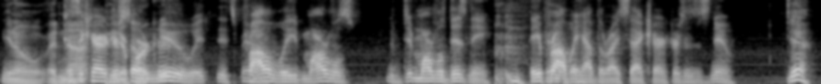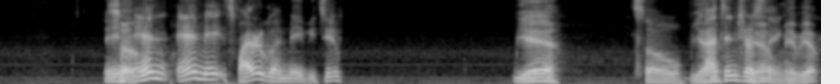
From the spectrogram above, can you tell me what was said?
You know, because the character's Peter so Parker? new, it, it's probably yeah. Marvel's Marvel Disney. They probably yeah. have the rights to that character since it's new. Yeah, and so, and, and may, Spider Gwen maybe too. Yeah. So yeah, that's interesting. Yeah, maybe yep.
